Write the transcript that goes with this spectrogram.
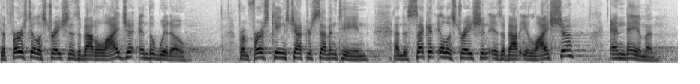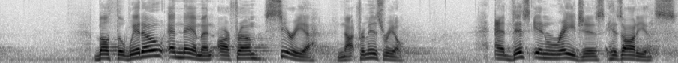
The first illustration is about Elijah and the widow from 1 Kings chapter 17. And the second illustration is about Elisha and Naaman. Both the widow and Naaman are from Syria, not from Israel. And this enrages his audience.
